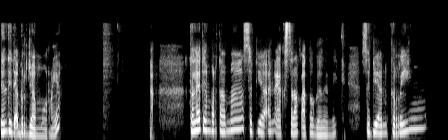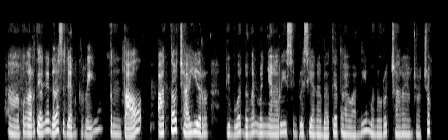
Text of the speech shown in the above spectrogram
dan tidak berjamur ya. Nah, kita lihat yang pertama sediaan ekstrak atau galenik. Sediaan kering eh, pengertiannya adalah sediaan kering, kental atau cair dibuat dengan menyari simplicia nabati atau hewani menurut cara yang cocok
